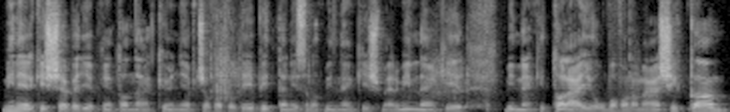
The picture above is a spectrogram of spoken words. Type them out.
Minél kisebb egyébként, annál könnyebb csapatot építeni, hiszen ott mindenki ismer mindenkit, mindenki talán jóban van a másikkal,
